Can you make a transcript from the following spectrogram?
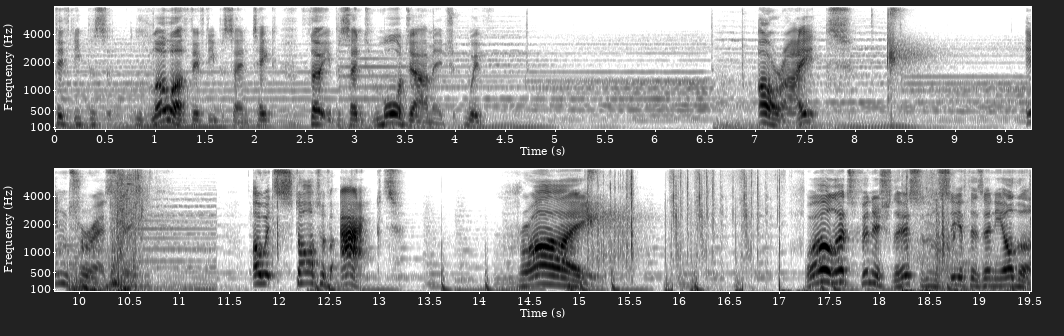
50% lower 50%, take 30% more damage with... Alright. Interesting. Oh, it's start of act. Right. Well, let's finish this and see if there's any other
